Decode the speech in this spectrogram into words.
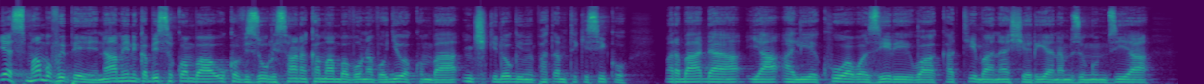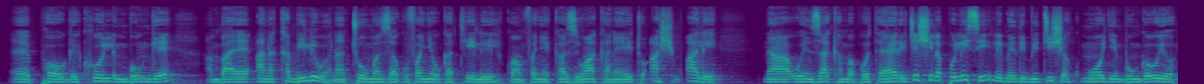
Yes, mambo vipi? Naamini kabisa kwamba uko vizuri sana kama ambavyo unavyojua kwamba nchi kidogo imepata mtikisiko mara baada ya aliyekuwa waziri wa katiba na sheria anamzungumzia eh, Paul Gekul mbunge ambaye anakabiliwa na tuhuma za kufanya ukatili kwa mfanyakazi wake anayeitwa Ashim Ali na wenzake, ambapo tayari jeshi la polisi limethibitisha kumhoji mbunge huyo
